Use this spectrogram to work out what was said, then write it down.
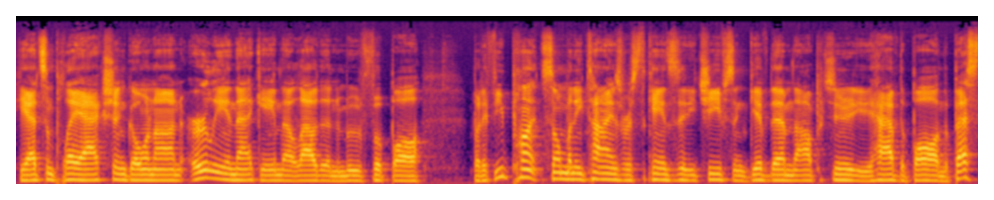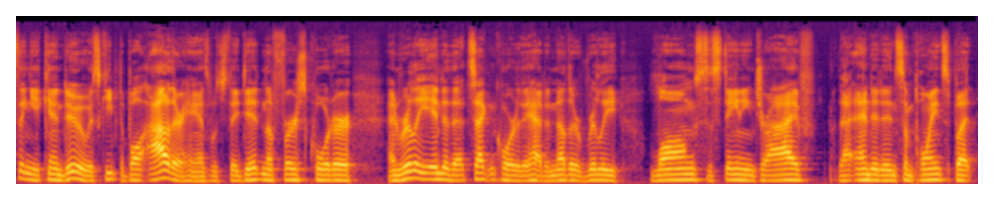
He had some play action going on early in that game that allowed them to move football. But if you punt so many times versus the Kansas City Chiefs and give them the opportunity to have the ball, and the best thing you can do is keep the ball out of their hands, which they did in the first quarter, and really into that second quarter, they had another really long, sustaining drive that ended in some points. But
